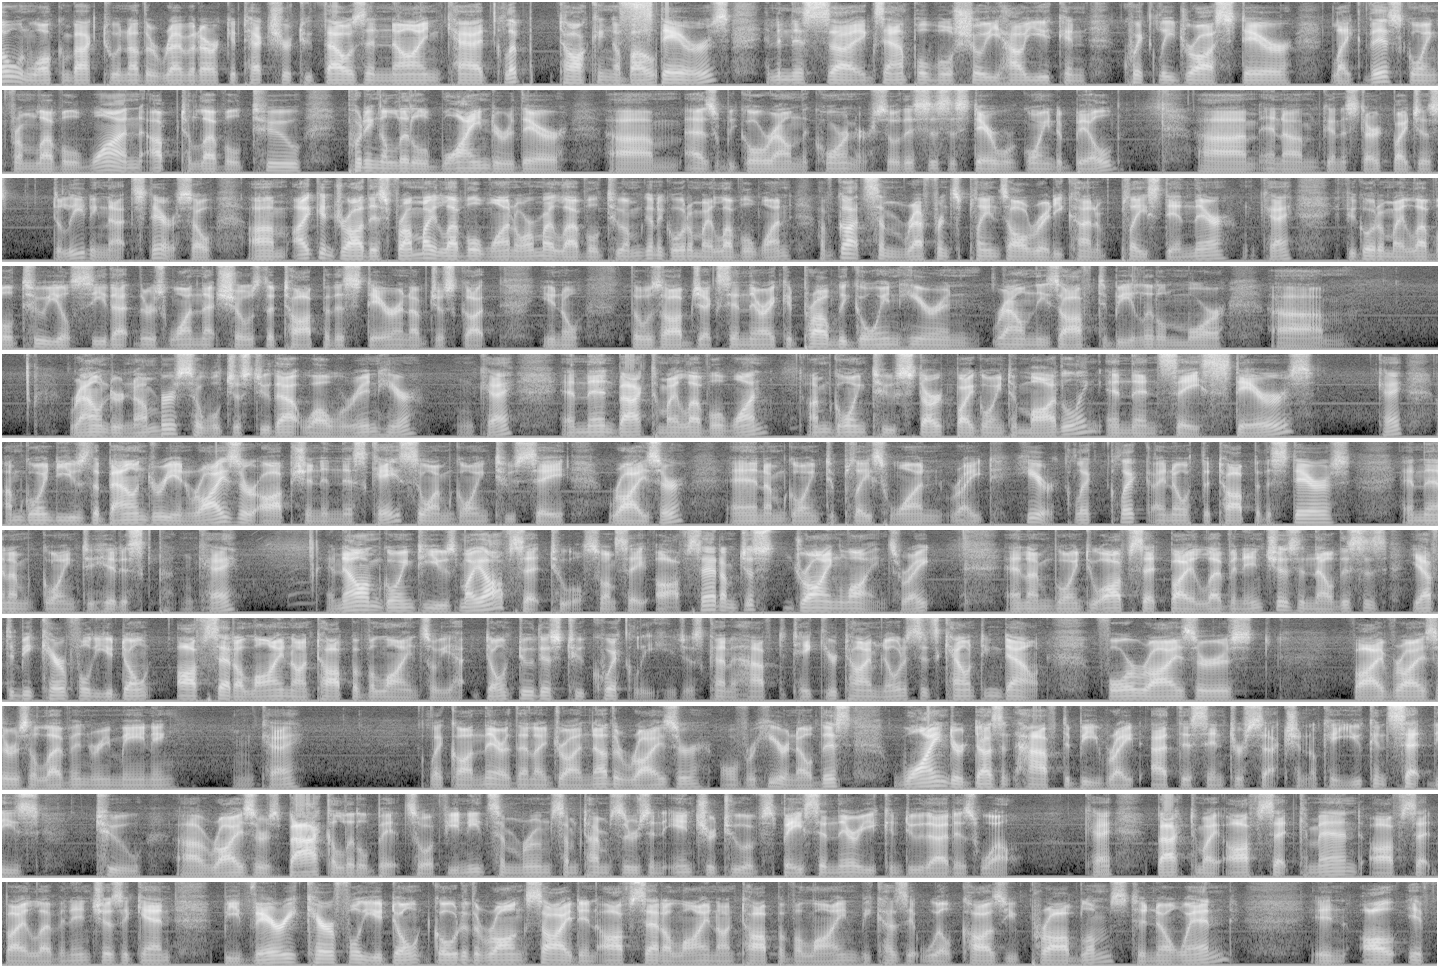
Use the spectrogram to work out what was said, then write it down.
Hello and welcome back to another Revit Architecture 2009 CAD clip talking about stairs and in this uh, example we'll show you how you can quickly draw a stair like this going from level 1 up to level 2 putting a little winder there um, as we go around the corner. So this is the stair we're going to build um, and I'm going to start by just deleting that stair. So um, I can draw this from my level 1 or my level 2. I'm going to go to my level 1. I've got some reference planes already kind of placed in there. Okay, If you go to my level 2 you'll see that there's one that shows the top of the stair and I've just got you know those objects in there. I could probably go in here and round these off to be a little more um, rounder numbers. So we'll just do that while we're in here. Okay, and then back to my level 1. I'm going to start by going to modeling and then say stairs. Okay, I'm going to use the boundary and riser option in this case. So I'm going to say riser and I'm going to place one right here. Click, click. I know at the top of the stairs and then I'm going to hit escape. Okay. And now I'm going to use my offset tool. So I'm say offset. I'm just drawing lines, right? And I'm going to offset by 11 inches. And now this is you have to be careful you don't offset a line on top of a line. So you don't do this too quickly. You just kind of have to take your time. Notice it's counting down. Four risers five risers 11 remaining. Okay? Click on there. Then I draw another riser over here. Now this winder doesn't have to be right at this intersection. Okay? You can set these to uh, risers back a little bit. So if you need some room, sometimes there's an inch or two of space in there, you can do that as well. Okay, back to my offset command, offset by 11 inches. Again, be very careful you don't go to the wrong side and offset a line on top of a line because it will cause you problems to no end. In all, if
